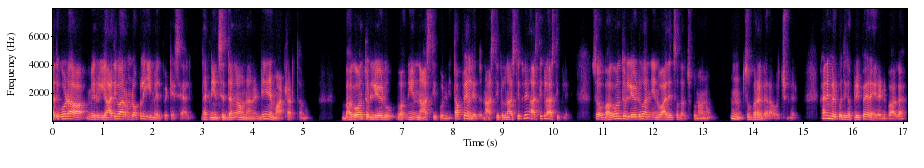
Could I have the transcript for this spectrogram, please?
అది కూడా మీరు ఈ ఆదివారం లోపల ఈమెయిల్ పెట్టేసేయాలి. దట్ నేను సిద్ధంగా ఉన్నానండి నేను మాట్లాడతాను. భగవంతుడు లేడు నేను నాస్తికుడిని. తప్పేం లేదు. నాస్తికులు నాస్తికులే ఆస్తికులు ఆస్తికులే. సో భగవంతుడు లేడు అని నేను వాదించదలుచుకున్నాను. శుభ్రంగా రావచ్చు మీరు. కానీ మీరు కొద్దిగా ప్రిపేర్ అయ్యారండి బాగా.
